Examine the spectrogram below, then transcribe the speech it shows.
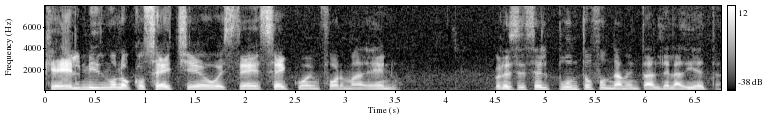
que él mismo lo coseche o esté seco en forma de heno. Pero ese es el punto fundamental de la dieta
